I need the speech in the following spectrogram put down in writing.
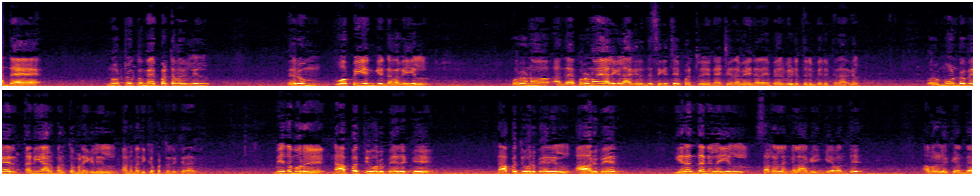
அந்த நூற்றுக்கும் மேற்பட்டவர்களில் வெறும் ஓபி என்கின்ற வகையில் புறநோ அந்த புறநோயாளிகளாக இருந்து சிகிச்சை பெற்று நேற்று இரவே நிறைய பேர் வீடு திரும்பி இருக்கிறார்கள் ஒரு மூன்று பேர் தனியார் மருத்துவமனைகளில் அனுமதிக்கப்பட்டிருக்கிறார்கள். மீதம் ஒரு நாற்பத்தி ஒரு பேருக்கு நாற்பத்தி ஒரு பேரில் ஆறு பேர் இறந்த நிலையில் சடலங்களாக இங்கே வந்து அவர்களுக்கு அந்த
